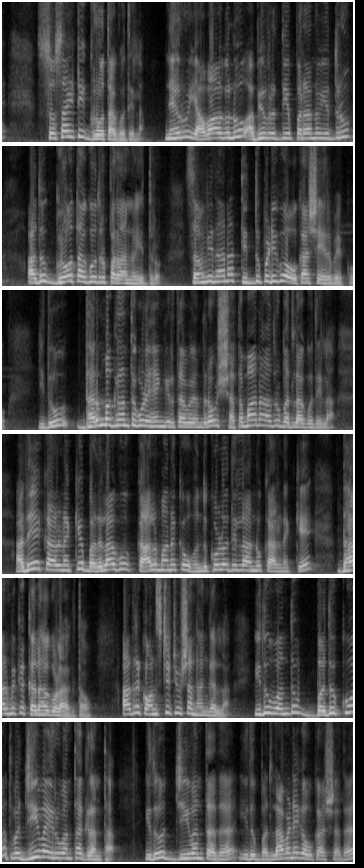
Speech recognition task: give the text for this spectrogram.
ಸೊಸೈಟಿ ಗ್ರೋತ್ ಆಗೋದಿಲ್ಲ. ನೆಹರು ಯಾವಾಗಲೂ ಅಭಿವೃದ್ಧಿಯ ಪರನೂ ಇದ್ದರು ಅದು ಗ್ರೋತ್ ಆಗೋದ್ರ ಪರನೂ ಇದ್ದರು ಸಂವಿಧಾನ ತಿದ್ದುಪಡಿಗೂ ಅವಕಾಶ ಇರಬೇಕು. ಇದು ಧರ್ಮ ಗ್ರಂಥಗಳು ಹೆಂಗಿರ್ತವೆ ಅಂದ್ರೆ ಅವು ಶತಮಾನ ಆದರೂ ಬದಲಾಗೋದಿಲ್ಲ. ಅದೇ ಕಾರಣಕ್ಕೆ ಬದಲಾಗೋ ಕಾಲಮಾನಕ್ಕೆ ಹೊಂದ್ಕೊಳ್ಳೋದಿಲ್ಲ ಅನ್ನೋ ಕಾರಣಕ್ಕೆ ಧಾರ್ಮಿಕ ಕಲಹಗಳಾಗ್ತಾವೆ. ಆದರೆ ಕಾನ್ಸ್ಟಿಟ್ಯೂಷನ್ ಹಂಗಲ್ಲ. ಇದು ಒಂದು ಬದುಕು ಅಥವಾ ಜೀವ ಇರುವಂಥ ಗ್ರಂಥ. ಇದು ಜೀವಂತದ ಇದು ಬದಲಾವಣೆಗೆ ಅವಕಾಶ ಅದ.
